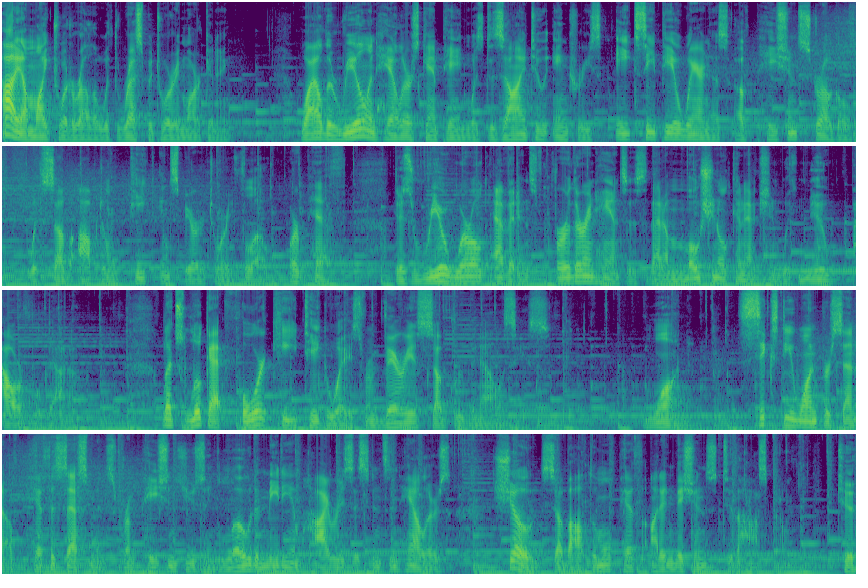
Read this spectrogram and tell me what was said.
Hi, I'm Mike Tortorella with Respiratory Marketing. While the Real Inhalers campaign was designed to increase HCP awareness of patients' struggle with suboptimal peak inspiratory flow, or PIF, there's real world evidence further enhances that emotional connection with new, powerful data. Let's look at four key takeaways from various subgroup analyses. 1. 61% of PIF assessments from patients using low to medium high resistance inhalers showed suboptimal PIF on admissions to the hospital. 2.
